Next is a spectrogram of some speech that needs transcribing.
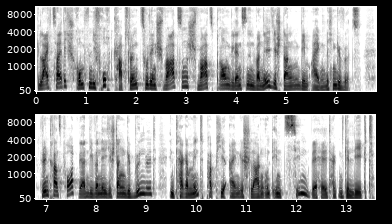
Gleichzeitig schrumpfen die Fruchtkapseln zu den schwarzen, schwarzbraun glänzenden Vanillestangen, dem eigentlichen Gewürz. Für den Transport werden die Vanillestangen gebündelt, in Pergamentpapier eingeschlagen und in Zinnbehälter gelegt.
